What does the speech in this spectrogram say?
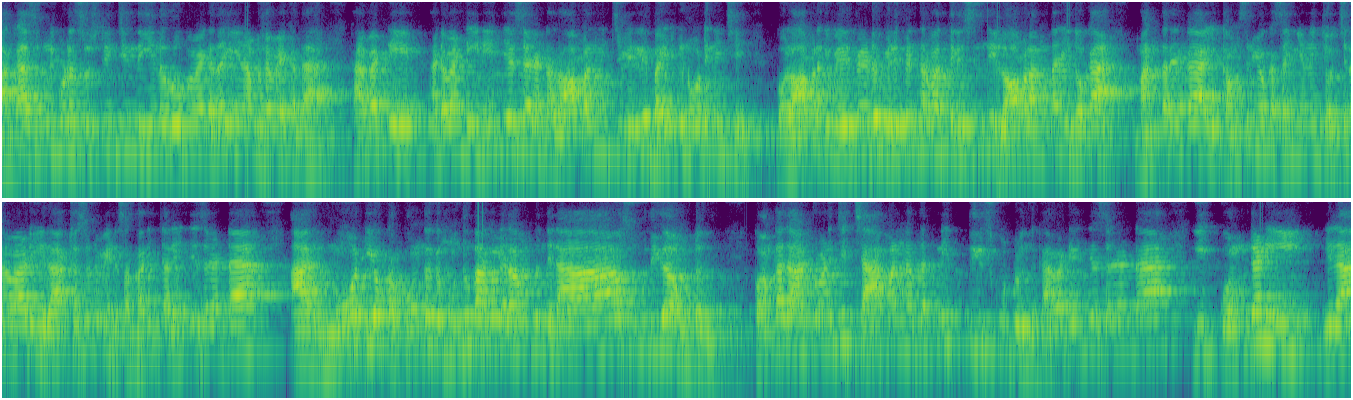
బకాసుని కూడా సృష్టించింది ఈయన రూపమే కదా ఈయన అంశమే కదా. కాబట్టి అటువంటి ఈయన ఏం చేశాడంట? లోపల నుంచి వెళ్ళి బయటికి నోటి నుంచి లోపలికి వెళ్ళిపోయాడు. వెళ్ళిపోయిన తర్వాత తెలిసింది లోపలంతా ఇదొక మంతరంగా ఈ కంసుని యొక్క సైన్యం నుంచి వచ్చిన వాడు ఈ రాక్షసుని వీడిని సంహరించాలి. ఏం చేశాడంట? ఆ నోటి యొక్క కొంగకు ముందు భాగం ఎలా ఉంటుంది? ఇలా సూదిగా ఉంటుంది. కొంగ దాంట్లో నుంచి చేపలనంతటిని తీసుకుంటుంది. కాబట్టి ఏం చేశాడంట? ఈ కొంగని ఇలా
